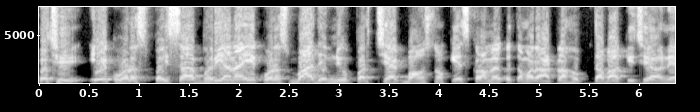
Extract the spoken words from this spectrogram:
પછી એક વર્ષ પૈસા ભર્યાના એક વર્ષ બાદ એમની ઉપર ચેક બાઉન્સનો કેસ કરવામાં આવ્યો કે તમારા આટલા હપ્તા બાકી છે અને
